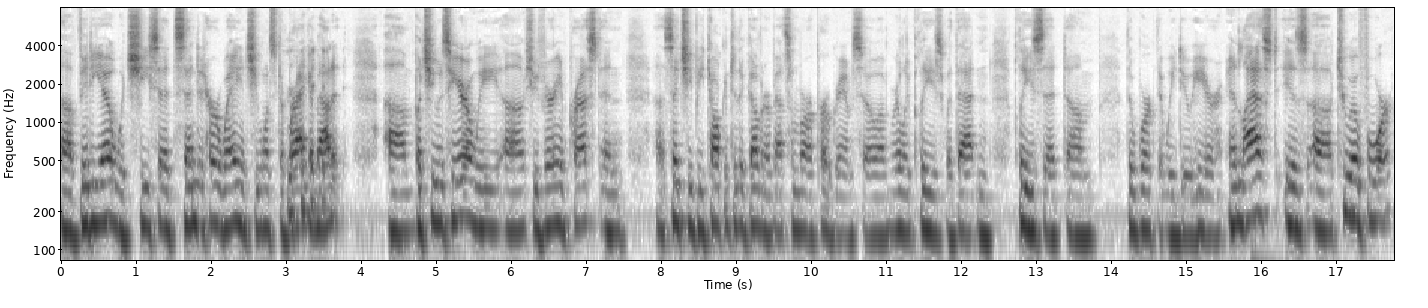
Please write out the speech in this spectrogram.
uh, video, which she said send it her way, and she wants to brag about it. Um, but she was here, and we uh, she was very impressed, and uh, said she'd be talking to the governor about some of our programs. So I'm really pleased with that and pleased that um, the work that we do here. And last is uh, 204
